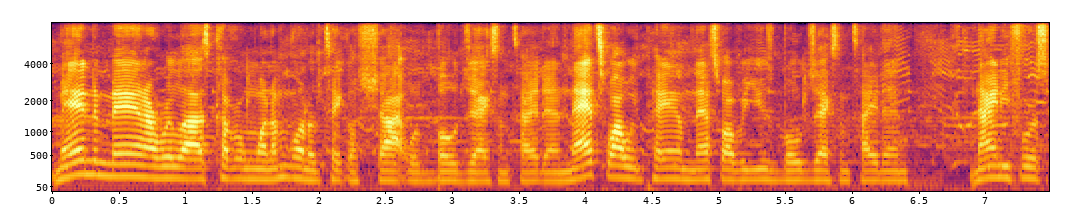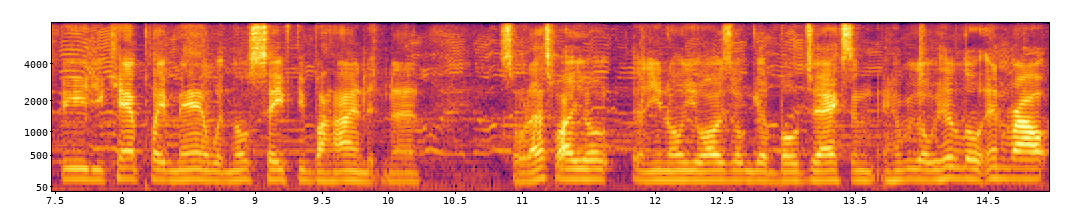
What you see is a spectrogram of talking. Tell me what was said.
Man to man, I realized cover one, I'm going to take a shot with Bo Jackson tight end. That's why we pay him. That's why we use Bo Jackson tight end. 94 speed. You can't play man with no safety behind it, man. So that's why you you know you always gonna get Bo Jackson. And here we go. We hit a little in route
